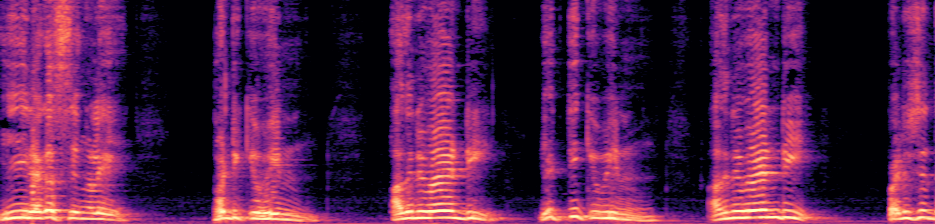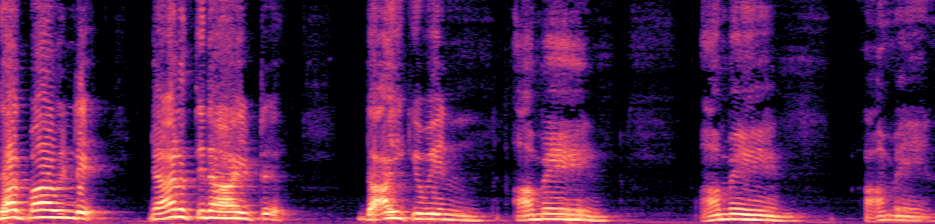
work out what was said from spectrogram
ഈ രഹസ്യങ്ങളെ പഠിക്കുവിൻ. അതിനുവേണ്ടി യത്നിക്കുവിൻ. അതിനുവേണ്ടി പരിശുദ്ധാത്മാവിന്റെ ജ്ഞാനത്തിനായിട്ട് ദാഹിക്കുവിൻ. ആമേൻ. ആമേൻ. ആമേൻ.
